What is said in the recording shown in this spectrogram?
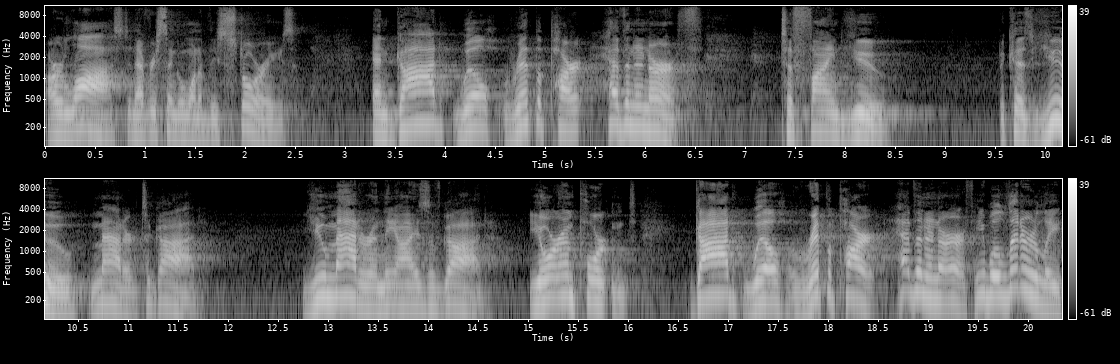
are lost in every single one of these stories. And God will rip apart heaven and earth to find you because you matter to God. You matter in the eyes of God. You're important. God will rip apart heaven and earth. He will literally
